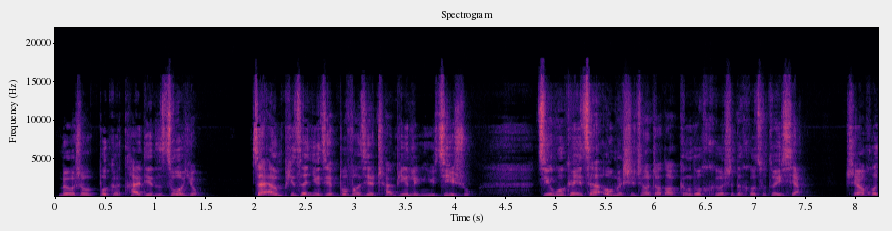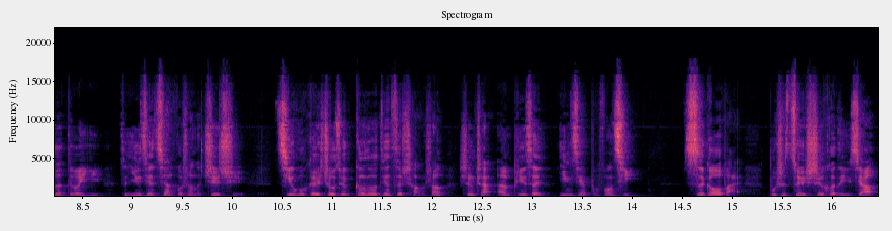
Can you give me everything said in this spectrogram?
没有什么不可太低的作用。在 MP3 硬件播放器产品领域技术，锦湖可以在欧美市场找到更多合适的合作对象。”只要获得德仪在硬件架构上的支持，几乎可以授权更多电子厂商生产 MP3 硬件播放器。斯高柏不是最适合的一家，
